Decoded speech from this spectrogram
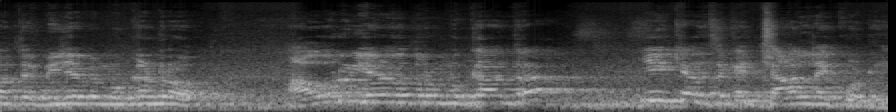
ಮತ್ತು ಬಿ ಜೆ ಪಿ ಮುಖಂಡರು ಅವ್ರಿಗೆ ಹೇಳೋದ್ರ ಮುಖಾಂತರ ಈ ಕೆಲಸಕ್ಕೆ ಚಾಲನೆ ಕೊಡಿ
